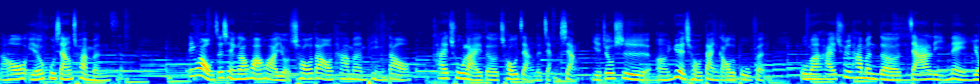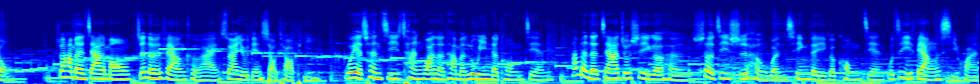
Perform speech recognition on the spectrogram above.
然后也互相串门子。另外，我之前跟花花有抽到他们频道开出来的抽奖的奖项，也就是呃月球蛋糕的部分，我们还去他们的家里内用，就他们家的猫真的是非常可爱，虽然有点小调皮。我也趁机参观了他们录音的空间，他们的家就是一个很设计师、很文青的一个空间，我自己非常喜欢。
